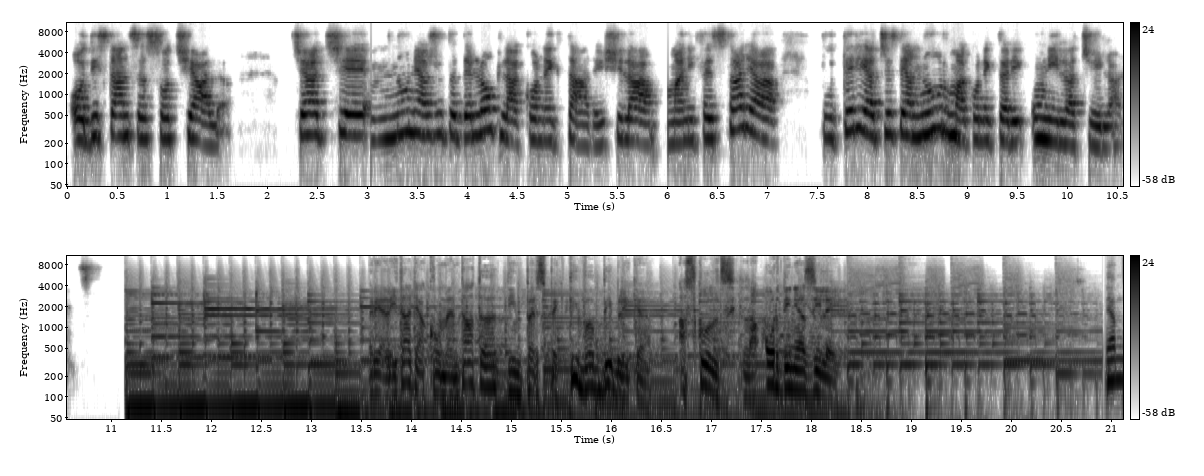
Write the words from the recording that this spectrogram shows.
o distanță socială ceea ce nu ne ajută deloc la conectare și la manifestarea puterii acesteia în urma conectării unii la ceilalți. Realitatea comentată din perspectivă biblică. Asculți la Ordinea Zilei gândeam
